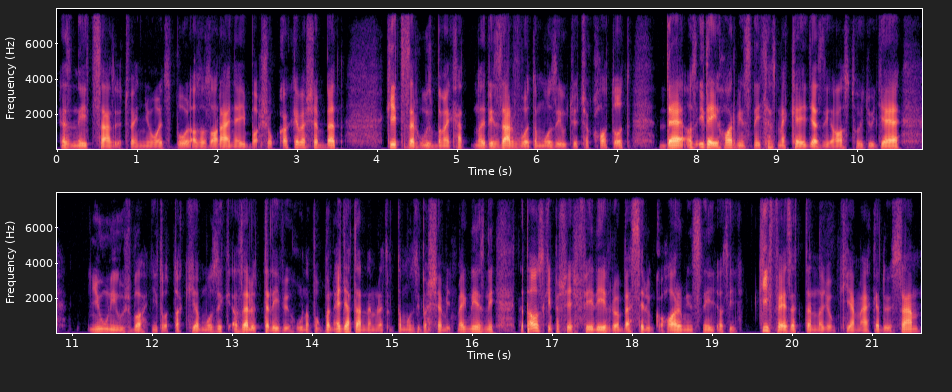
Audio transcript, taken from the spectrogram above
ez 458-ból, azaz arányaiban sokkal kevesebbet. 2020-ban meg hát nagy rész zárva volt a mozi, úgyhogy csak 6 de az idei 34-hez meg kell jegyezni azt, hogy ugye júniusban nyitottak ki a mozik, az előtte lévő hónapokban egyáltalán nem lehetett a moziba semmit megnézni, tehát ahhoz képest, hogy egy fél évről beszélünk, a 34 az így kifejezetten nagyon kiemelkedő szám,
